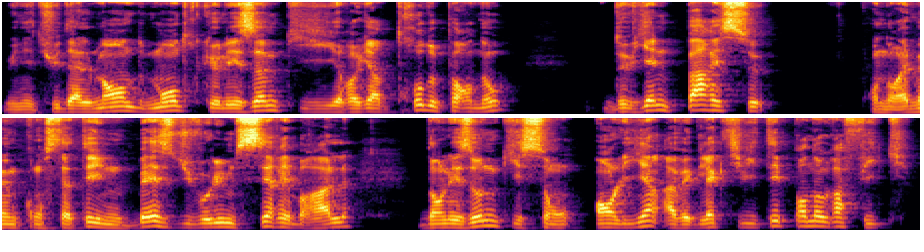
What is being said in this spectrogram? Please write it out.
Une étude allemande montre que les hommes qui regardent trop de porno deviennent paresseux. On aurait même constaté une baisse du volume cérébral dans les zones qui sont en lien avec l'activité pornographique.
